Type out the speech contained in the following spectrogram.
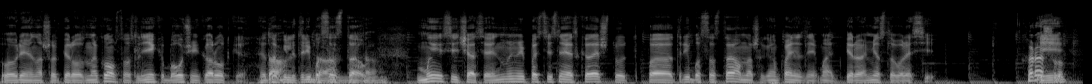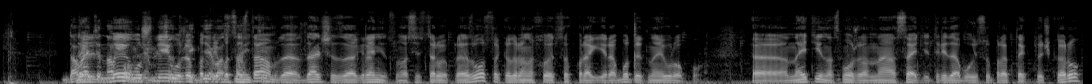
во время нашего первого знакомства, у нас линейка была очень короткая. Это Да, были три да, составы. да. Мы сейчас, я ну, не постесняюсь сказать, что по трибосоставам наша компания занимает первое место в России. Хорошо. И Давайте напомним, мы ушли уже по где вас трибосоставам, найти. да, дальше за границу. У нас есть второе производство, которое находится в Праге и работает на Европу. Э, найти нас можно на сайте www.suprotec.ru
